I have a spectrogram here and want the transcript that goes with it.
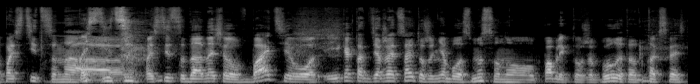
поститься на... Поститься. Поститься, да, начал в бате, вот. И как-то держать сайт уже не было смысла, но паблик-то уже был, это, так сказать...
